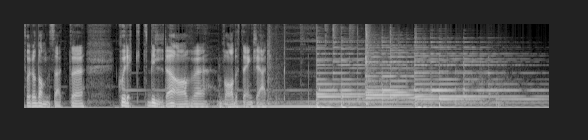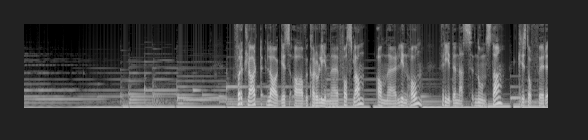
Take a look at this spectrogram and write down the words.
for å danne seg et eh, korrekt bilde av hva dette egentlig er. Forklart lages av Caroline Fossland, Anne Lindholm, Fride Næss Nonstad, Kristoffer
